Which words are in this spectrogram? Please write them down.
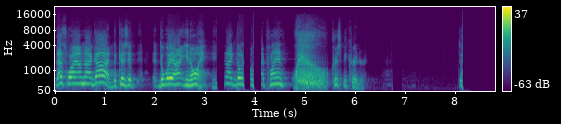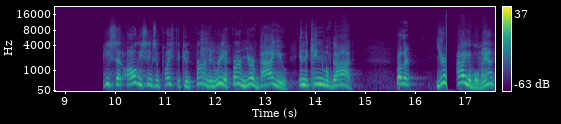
That's why I'm not God, because if the way I, you know, you I go with my plan, whew, crispy critter. He set all these things in place to confirm and reaffirm your value in the kingdom of God. Brother, you're valuable, man.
